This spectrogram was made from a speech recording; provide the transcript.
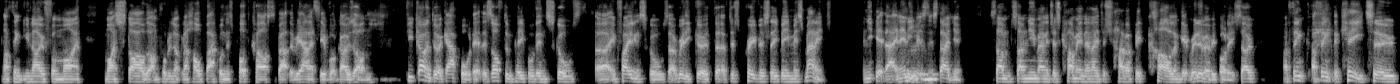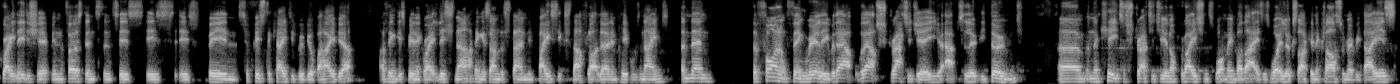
I think you know from my my style that I'm probably not going to hold back on this podcast about the reality of what goes on. If you go and do a gap audit, there's often people in schools, uh, in failing schools, that are really good that have just previously been mismanaged, and you get that in any mm-hmm. business, don't you? Some some new managers come in and they just have a big cull and get rid of everybody. So I think I think the key to great leadership in the first instance is is is being sophisticated with your behaviour. I think it's being a great listener. I think it's understanding basic stuff like learning people's names, and then the final thing really without without strategy you're absolutely doomed um, and the key to strategy and operations what i mean by that is is what it looks like in the classroom every day is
